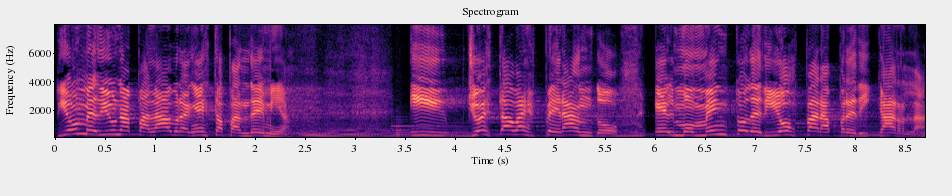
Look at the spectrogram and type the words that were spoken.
Dios me dio una palabra en esta pandemia. Y yo estaba esperando el momento de Dios para predicarla.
